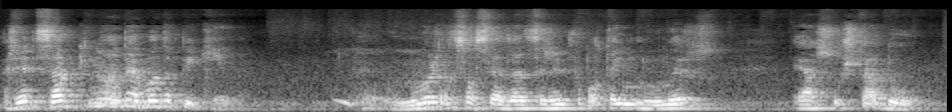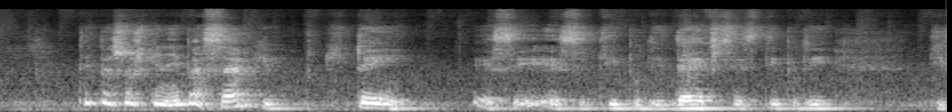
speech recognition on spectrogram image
a gente sabe que não é uma demanda pequena. O número da sociedade, se a gente for botar em números, é assustador. Tem pessoas que nem percebem que, que tem esse, esse tipo de déficit, esse tipo de, de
